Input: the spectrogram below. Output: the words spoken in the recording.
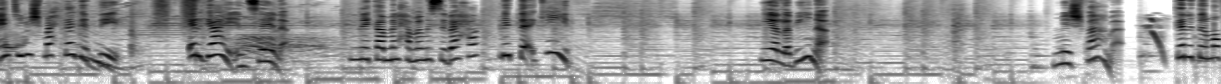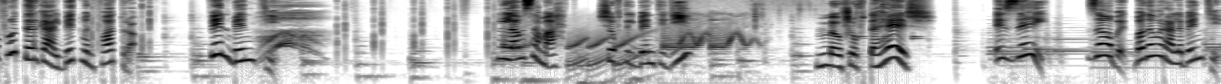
أنتي مش محتاجة الديل ارجعي إنسانة. نكمل حمام السباحة بالتأكيد. يلا بينا. مش فاهمة. كانت المفروض ترجع البيت من فترة. فين بنتي؟ لو سمحت شفت البنت دي؟ ما شفتهاش. إزاي؟ ظابط بدور على بنتي.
